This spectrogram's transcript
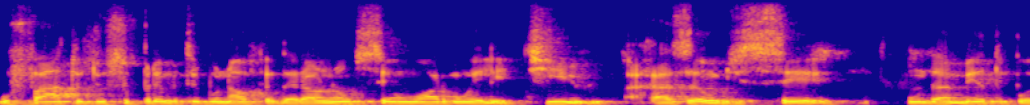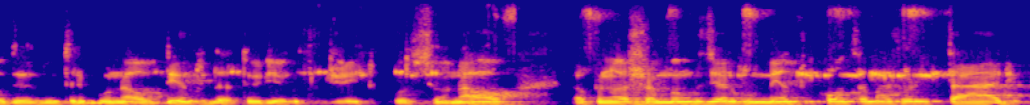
o fato de o Supremo Tribunal Federal não ser um órgão eletivo, a razão de ser, fundamento o poder do tribunal dentro da teoria do direito constitucional, é o que nós chamamos de argumento contra-majoritário.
